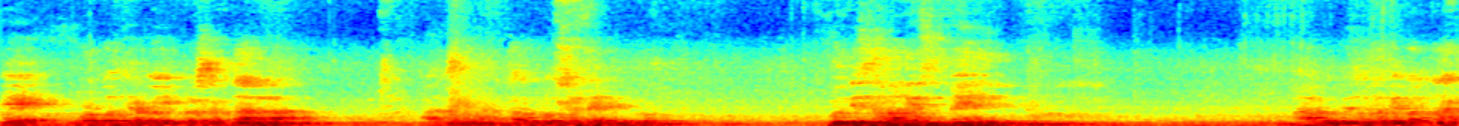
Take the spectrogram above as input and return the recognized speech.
ನೋಡ್ಬೋದು ಎರಡು ಇಬ್ಬರು ಶಬ್ದ ಅಲ್ಲ ಅದು ಅರ್ಥ ಒಬ್ಬರು ಶಬ್ದ ಇದ್ದು ಬುದ್ಧಿ ಸಂಬಂಧಿಸಿದ ಮೇಲೆ ಆ ಬುದ್ಧಿ ಸಂಬಂಧಿ ಬಂದಾಗ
